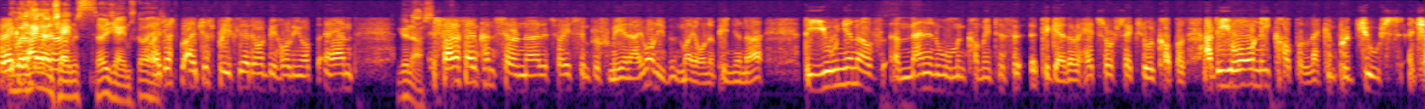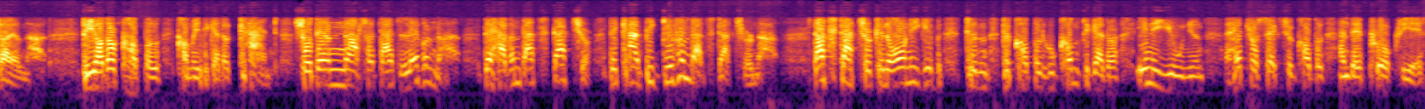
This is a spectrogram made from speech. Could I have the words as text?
Yeah, but hang on. James. Sorry, James, go ahead. I just, I just briefly, I don't want to be holding up. Um, You're not. As far as I'm concerned now, it's very simple for me, and I've only my own opinion now. The union of a man and a woman coming to, together, a heterosexual couple, are the only couple that can produce a child now. The other couple coming together can't. So they're not at that level now. They haven't that stature. They can't be given that stature now. That stature can only give to the couple who come together in a union, a heterosexual couple, and they procreate.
